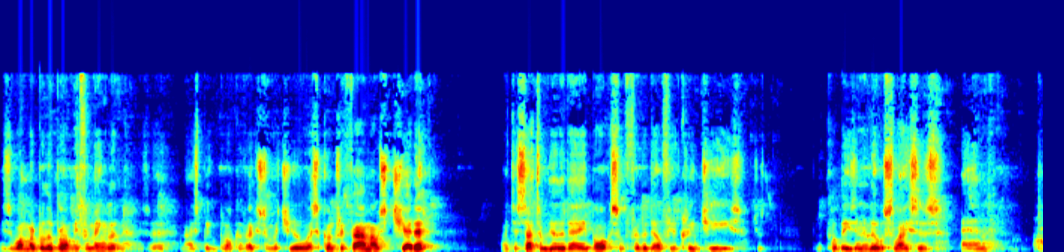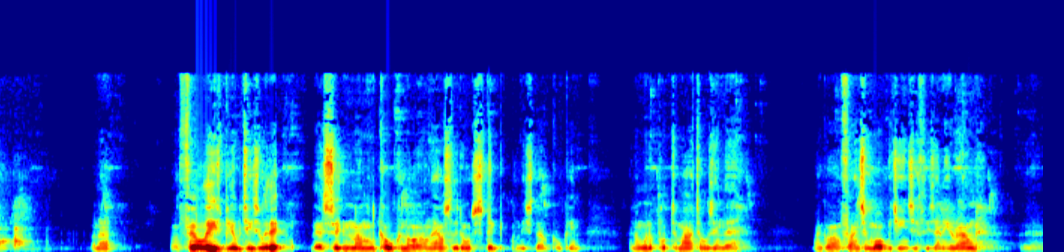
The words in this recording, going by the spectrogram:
This is what my brother brought me from England. It's a nice big block of extra mature West Country Farmhouse cheddar. Went to Sattuck the other day, bought some Philadelphia cream cheese. Just cut these into little slices and gonna fill these beauties with it. They're sitting on coconut oil now so they don't stick when they start cooking. And I'm to put tomatoes in there. Might go out and find some aubergines if there's any around. Uh,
